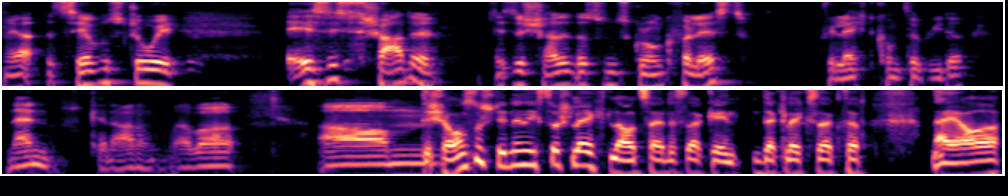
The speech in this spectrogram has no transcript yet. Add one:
Ja, servus Joey. Es ist schade. Es ist schade, dass uns Gronk verlässt. Vielleicht kommt er wieder. Nein, keine Ahnung. Aber ähm, die Chancen stehen ja nicht so schlecht, laut seines Agenten, der gleich gesagt hat, naja,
